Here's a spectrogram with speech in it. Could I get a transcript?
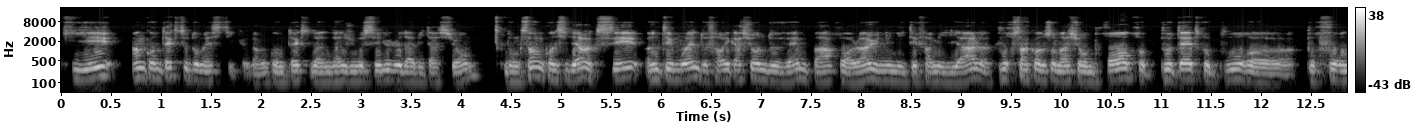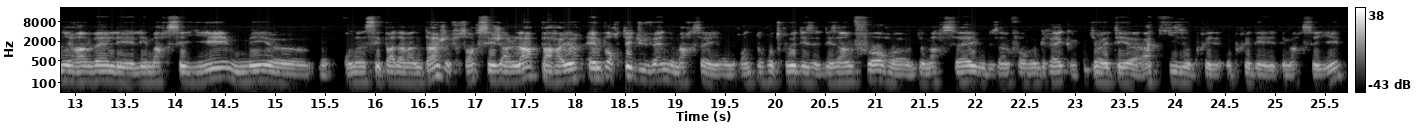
qui est en contexte domestique, dans une cellule d'habitation. Donc ça, on considère que c'est un témoin de fabrication de vin par voilà une unité familiale pour sa consommation propre, peut-être pour euh, pour fournir en vin les, Marseillais, mais euh, bon, on n'en sait pas davantage. Il faut savoir que ces gens-là, par ailleurs, importaient du vin de Marseille. On retrouver des, des amphores de Marseille ou des amphores grecques qui ont été acquises auprès auprès des, Marseillais.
